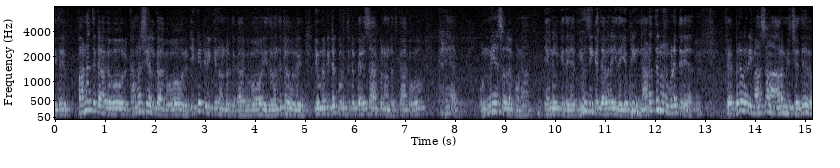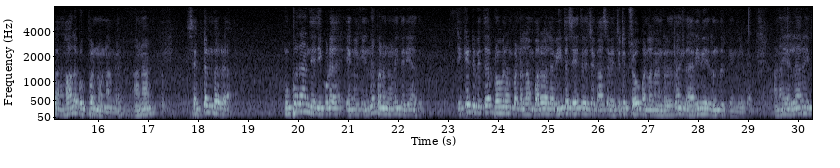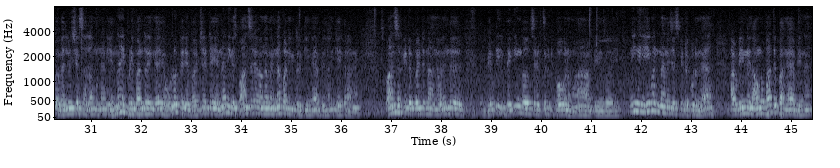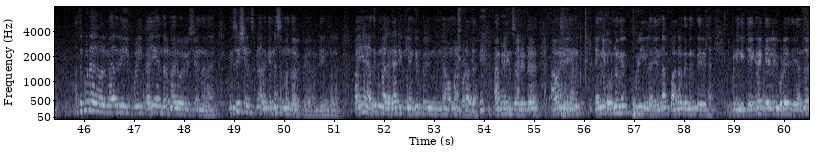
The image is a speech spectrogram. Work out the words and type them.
இது பணத்துக்காகவோ ஒரு கமர்ஷியலுக்காகவோ ஒரு டிக்கெட் விற்கணுன்றதுக்காகவோ இது வந்துட்டு ஒரு இவங்க கிட்ட கொடுத்துட்டு பெருசா ஆக்கணுன்றதுக்காகவோ கிடையாது. உண்மையா சொல்ல போனா எங்களுக்கு இதை மியூசிக்கை தவிர இதை எப்படி நடத்தணும்னு கூட தெரியாது. பிப்ரவரி மாதம் ஆரம்பிச்சது ஹாலை புக் பண்ணோம் நாங்கள் ஆனால் செப்டம்பர் முப்பதாம் தேதி கூட எங்களுக்கு என்ன பண்ணணும்னே தெரியாது. டிக்கெட் வித்தா ப்ரோக்ராம் பண்ணலாம் பரவாயில்ல வீட்டில் சேர்த்து வச்ச காசை வச்சுட்டு ஷோ பண்ணலாம்ன்றது தான் இந்த அறிவே இருந்திருக்கு எங்களுக்கு. ஆனால் எல்லாரும் இப்போ வெல்விஷர்ஸ் எல்லாம் முன்னாடி என்ன இப்படி பண்ணுறீங்க எவ்வளோ பெரிய பட்ஜெட்டு என்ன நீங்கள் ஸ்பான்சரே வாங்காமல் என்ன பண்ணிக்கிட்டு இருக்கீங்க? அப்படிலாம் கேட்குறாங்க ஸ்பான்சர் கிட்ட போயிட்டு நாங்கள் வந்து எப்படி பெக்கிங் பவுல்ஸ் எடுத்துக்கிட்டு போகணுமா அப்படின்னு சொல்லி நீங்கள் ஈவெண்ட் மேனேஜர்ஸ் கிட்ட கொடுங்க அப்படின்னு அவங்க பார்த்துப்பாங்க அப்படின்னு அது கூட ஒரு மாதிரி போய் கையேந்துற மாதிரி ஒரு விஷயம் தானே? மியூசிஷியன்ஸ்க்கு அதுக்கு என்ன சம்பந்தம் இருக்கு அப்படின்னு சொல்ல பையன் அதுக்கு மேல டேடி நீ எங்கேயும் போய் நின்று அவமானப்படாத அப்படின்னு சொல்லிட்டு அவன் எனக்கு எங்களுக்கு ஒண்ணுமே புரியல. என்ன பண்றதுன்னு தெரியல. இப்ப நீங்க கேக்குற கேள்வி கூட இது எந்த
